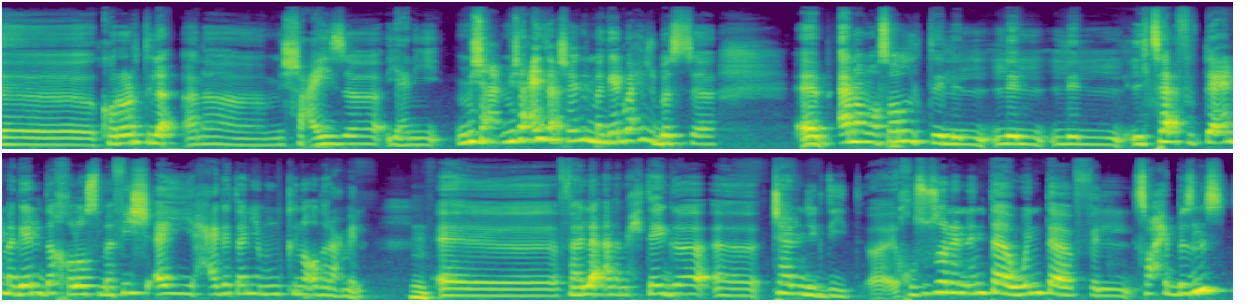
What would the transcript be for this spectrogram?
آه قررت لا أنا مش عايزة يعني مش مش عايزة عشان المجال وحش بس آه، أنا وصلت لل... لل... لل... للسقف بتاع المجال ده خلاص ما فيش أي حاجة تانية ممكن أقدر أعملها. آه فلا أنا محتاجة challenge جديد. آه، خصوصا إن أنت وأنت في صاحب business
